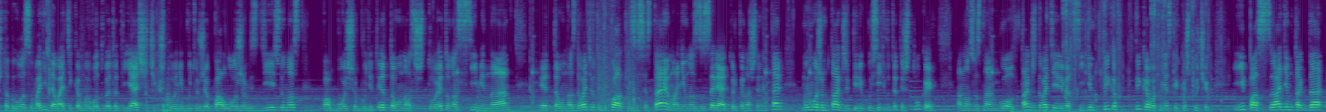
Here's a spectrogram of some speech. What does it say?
Чтобы его освободить, давайте-ка мы вот в этот ящичек что-нибудь уже положим здесь у нас побольше будет. Это у нас что? Это у нас семена. Это у нас... Давайте вот эти палки здесь оставим. Они у нас засоряют только наш инвентарь. Мы можем также перекусить вот этой штукой. Она у нас восстанавливает голод. Также давайте, ребят, съедим тыков, тыковок несколько штучек. И посадим тогда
